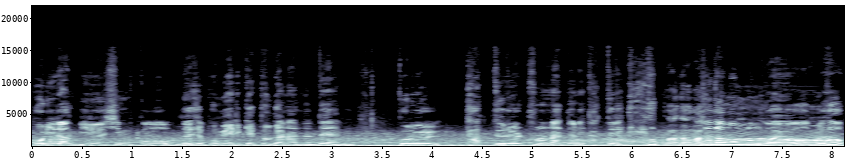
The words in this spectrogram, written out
보리랑 밀을 심고 그래서 봄에 이렇게 돋아놨는데 음. 그거를 닭들을 풀어놨더니 닭들이 계속 마- 어, 맞아. 뜯어먹는 어, 거예요. 어, 어. 그래서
